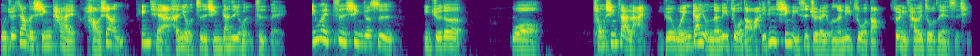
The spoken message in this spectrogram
我觉得这样的心态好像听起来很有自信，但是又很自卑。因为自信就是你觉得我重新再来，你觉得我应该有能力做到吧？一定心里是觉得有能力做到，所以你才会做这件事情。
